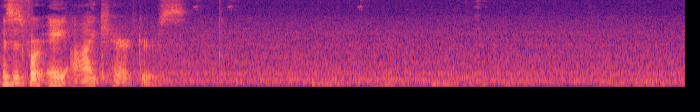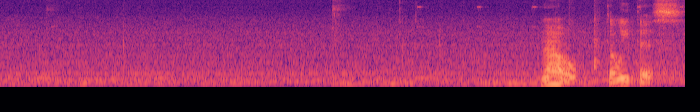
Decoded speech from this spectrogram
This is for AI characters. No, delete this.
